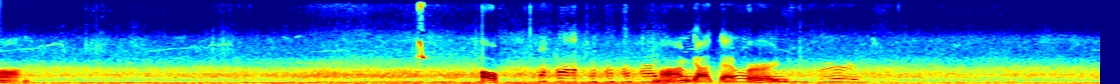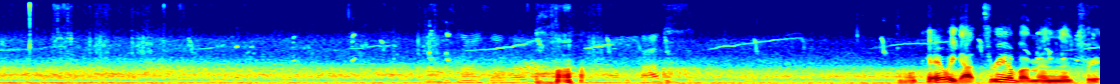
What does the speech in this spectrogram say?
on. Oh. Mom got that oh, bird. That was nice of her. okay, we got three of them in the tree.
